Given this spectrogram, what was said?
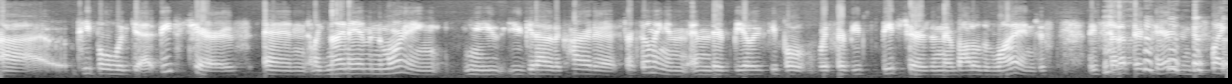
uh, people would get beach chairs and like 9 a.m. in the morning, you you get out of the car to start filming, and, and there'd be all these people with their beach chairs and their bottles of wine. Just they set up their chairs and just like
